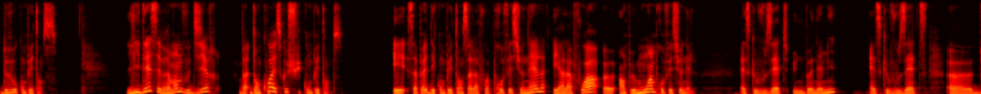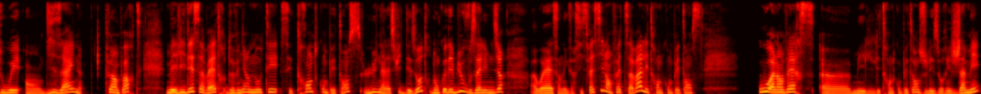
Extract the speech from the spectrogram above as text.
de vos compétences. L'idée c'est vraiment de vous dire bah, dans quoi est-ce que je suis compétente? Et ça peut être des compétences à la fois professionnelles et à la fois euh, un peu moins professionnelles. Est-ce que vous êtes une bonne amie? Est-ce que vous êtes euh, doué en design? Peu importe, mais l'idée ça va être de venir noter ces 30 compétences l'une à la suite des autres. Donc au début vous allez me dire ah ouais c'est un exercice facile en fait ça va les 30 compétences. Ou à l'inverse, euh, mais les 30 compétences je les aurai jamais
